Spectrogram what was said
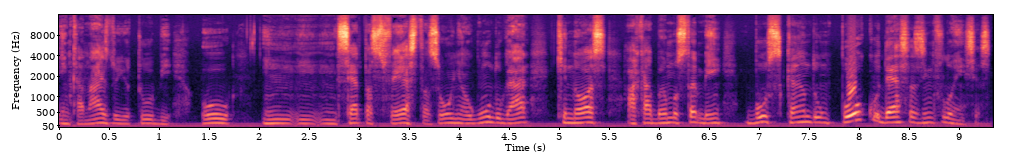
em canais do YouTube ou em, em, em, certas festas ou em algum lugar que nós acabamos também buscando um pouco dessas influências.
